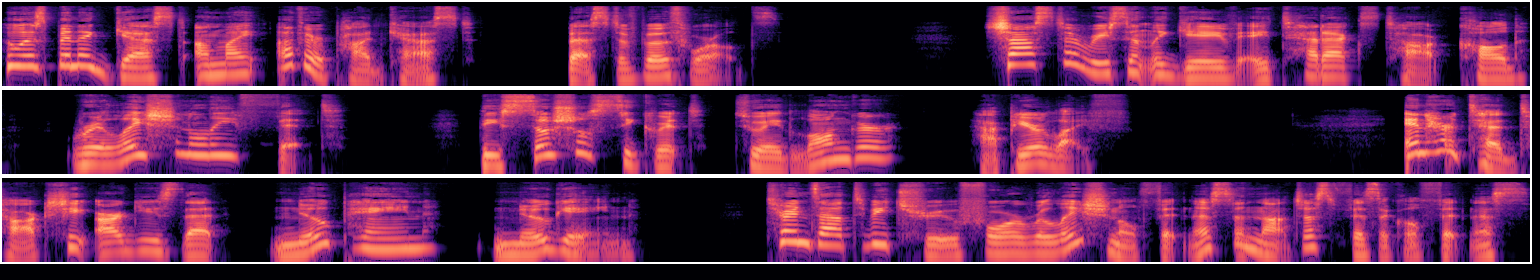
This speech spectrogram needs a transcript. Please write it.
who has been a guest on my other podcast, Best of Both Worlds. Shasta recently gave a TEDx talk called Relationally Fit The Social Secret to a Longer, Happier Life. In her TED talk, she argues that no pain, no gain turns out to be true for relational fitness and not just physical fitness.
